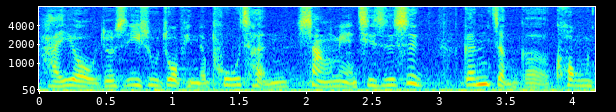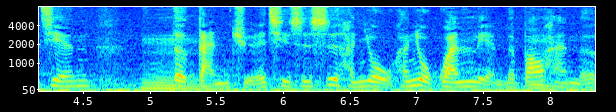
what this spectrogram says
还有就是艺术作品的铺陈上面，其实是跟整个空间。的感觉其实是很有很有关联的，包含了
